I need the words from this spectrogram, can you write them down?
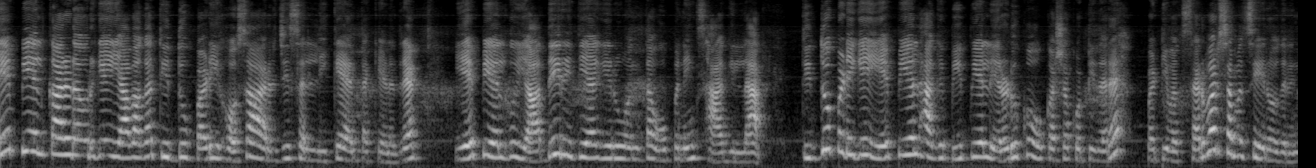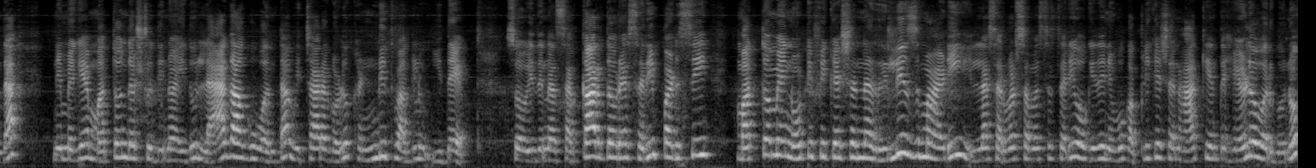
ಎ ಪಿ ಎಲ್ ಕಾರ್ಡ್ ಅವ್ರಿಗೆ ಯಾವಾಗ ತಿದ್ದುಪಡಿ ಹೊಸ ಅರ್ಜಿ ಸಲ್ಲಿಕೆ ಅಂತ ಕೇಳಿದ್ರೆ ಎ ಪಿ ಎಲ್ಗೂ ಯಾವುದೇ ರೀತಿಯಾಗಿರುವಂತ ಓಪನಿಂಗ್ಸ್ ಆಗಿಲ್ಲ. ತಿದ್ದುಪಡಿಗೆ ಎ ಪಿ ಎಲ್ ಹಾಗೆ ಬಿ ಪಿ ಎಲ್ ಎರಡಕ್ಕೂ ಅವಕಾಶ ಕೊಟ್ಟಿದ್ದಾರೆ. ಬಟ್ ಇವಾಗ ಸರ್ವರ್ ಸಮಸ್ಯೆ ಇರೋದ್ರಿಂದ ನಿಮಗೆ ಮತ್ತೊಂದಷ್ಟು ದಿನ ಇದು ಲ್ಯಾಗ್ ಆಗುವಂತ ವಿಚಾರಗಳು ಖಂಡಿತವಾಗ್ಲೂ ಇದೆ. ಸೊ ಇದನ್ನ ಸರ್ಕಾರದವರೇ ಸರಿಪಡಿಸಿ ಮತ್ತೊಮ್ಮೆ ನೋಟಿಫಿಕೇಶನ್ನ ರಿಲೀಸ್ ಮಾಡಿ, ಇಲ್ಲ ಸರ್ವರ್ ಸಮಸ್ಯೆ ಸರಿ ಹೋಗಿದೆ, ನೀವು ಅಪ್ಲಿಕೇಶನ್ ಹಾಕಿ ಅಂತ ಹೇಳೋವರೆಗೂ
